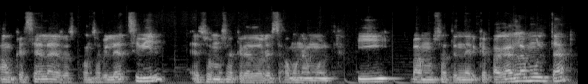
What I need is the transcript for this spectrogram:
aunque sea la de responsabilidad civil, eh, somos acreedores a una multa y vamos a tener que pagar la multa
